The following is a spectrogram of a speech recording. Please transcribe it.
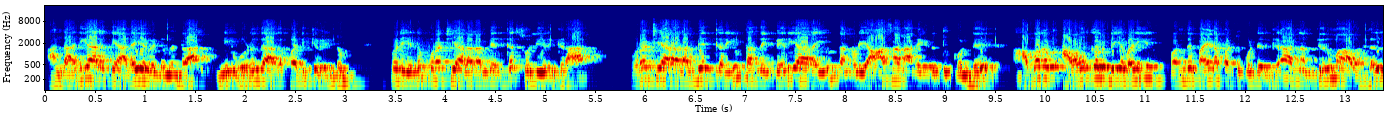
அந்த அதிகாரத்தை அடைய வேண்டும் என்றால் நீ ஒழுங்காக படிக்க வேண்டும். இப்படி என்று புரட்சியாளர் அம்பேத்கர் சொல்லியிருக்கிறார். புரட்சியாளர் அம்பேத்கரையும் தந்தை பெரியாரையும் தன்னுடைய ஆசானாக எடுத்துக்கொண்டு அவர் அவர்களுடைய வழியில் வந்து பயணப்பட்டுக் கொண்டிருக்கிற அண்ணன் திருமா அவர்கள்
